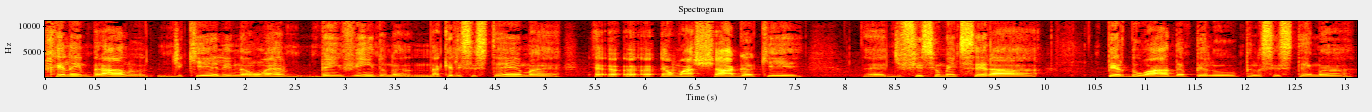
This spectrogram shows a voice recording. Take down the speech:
relembrá-lo de que ele não é bem-vindo na, naquele sistema, é, é, é, é uma chaga que é, dificilmente será perdoada pelo, pelo sistema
